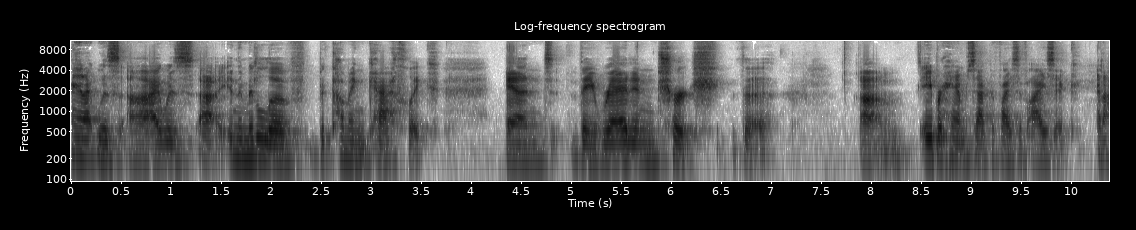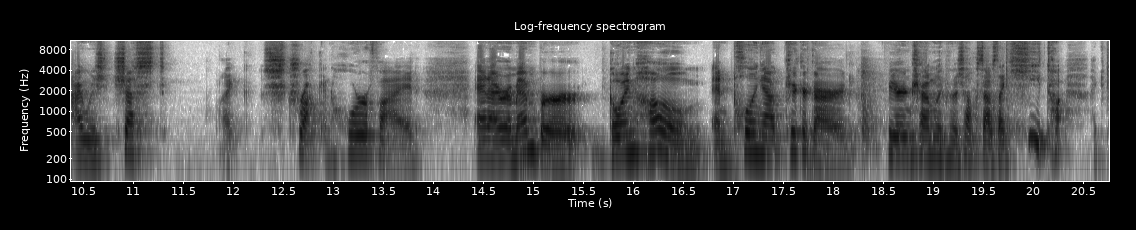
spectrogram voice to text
And it was uh, I was uh, in the middle of becoming Catholic, and they read in church the um, Abraham sacrifice of Isaac, and I was just like struck and horrified and I remember going home and pulling out Kierkegaard, Fear and Trembling from the Shelf, because I was like, he talk, like,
